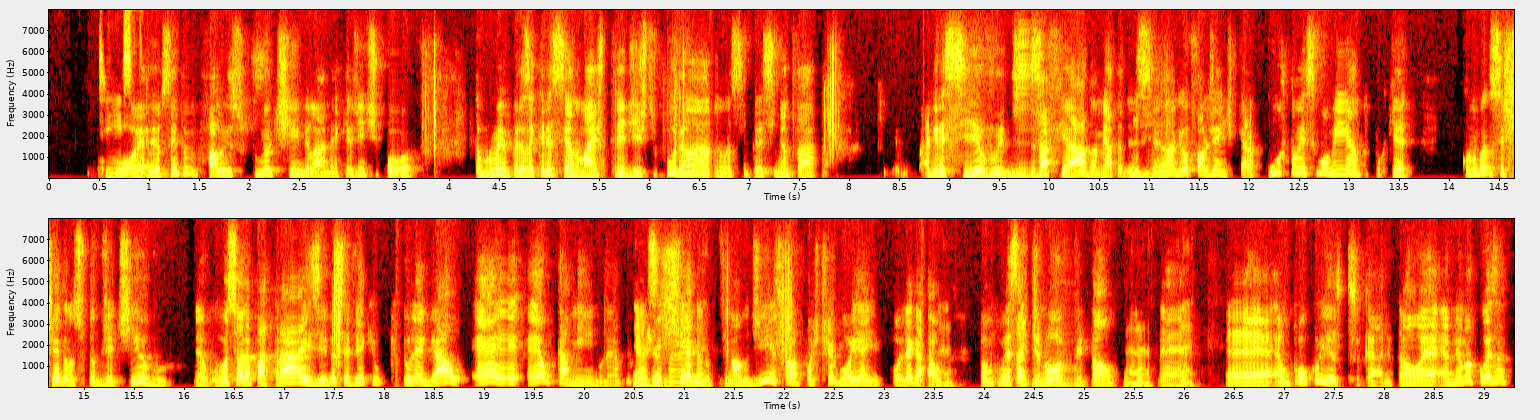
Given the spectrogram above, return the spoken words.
Sim, pô, eu sempre falo isso pro meu time lá, né? Que a gente, pô, estamos numa empresa crescendo mais de três dígitos por ano, assim, o crescimento está agressivo e desafiado a meta desse uhum. ano. Eu falo, gente, cara, curtam esse momento, porque quando você chega no seu objetivo, né, você olha para trás e você vê que, que o legal é, é, é, o caminho, né? Porque é você jornada, chega no final do dia e fala, pô, chegou, e aí? Pô, legal. É. Vamos começar de novo, então? É, né? é. é, um pouco isso, cara. Então, é, a mesma coisa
